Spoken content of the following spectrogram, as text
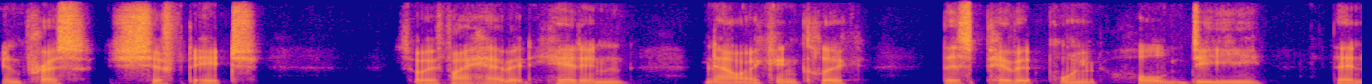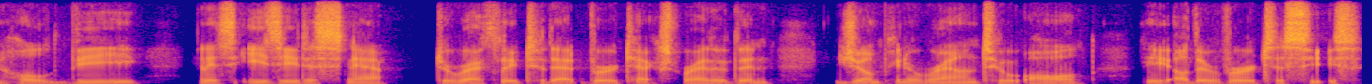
and press Shift H. So if I have it hidden, now I can click this pivot point, hold D, then hold V, and it's easy to snap directly to that vertex rather than jumping around to all the other vertices.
